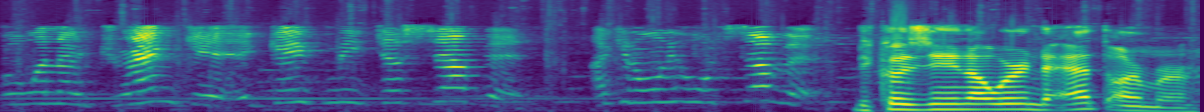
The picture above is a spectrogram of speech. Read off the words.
But when I drank it, it gave me just seven. I can only hold seven. Because you're not wearing the ant armor.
